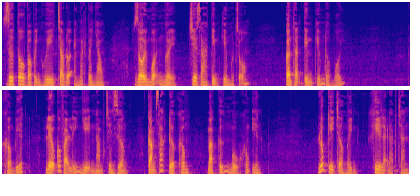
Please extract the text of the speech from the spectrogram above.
Dư Tô và Vinh Huy trao đổi ánh mắt với nhau, rồi mỗi người chia ra tìm kiếm một chỗ. Cẩn thận tìm kiếm đầu mối. Không biết liệu có phải Lý Nhị nằm trên giường, cảm giác được không mà cứ ngủ không yên. Lúc thì chờ mình, khi lại đạp chăn.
